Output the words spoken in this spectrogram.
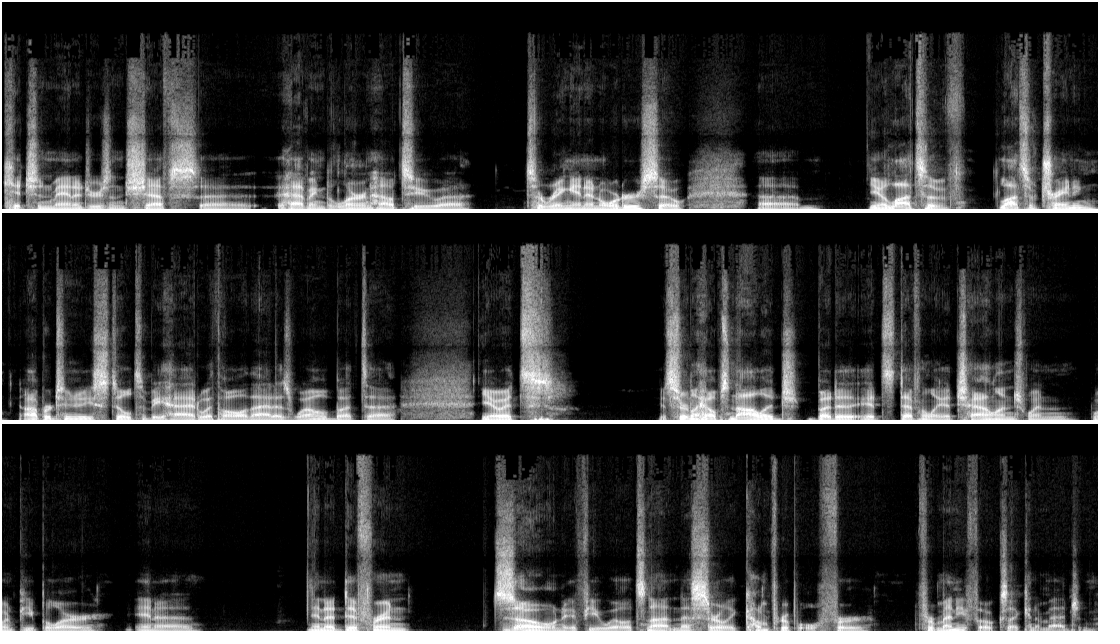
kitchen managers and chefs uh, having to learn how to uh, to ring in an order. So, um, you know, lots of lots of training opportunities still to be had with all of that as well. But uh, you know, it's it certainly helps knowledge, but it's definitely a challenge when when people are in a in a different zone, if you will. It's not necessarily comfortable for for many folks, I can imagine.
